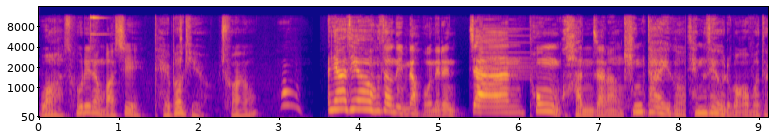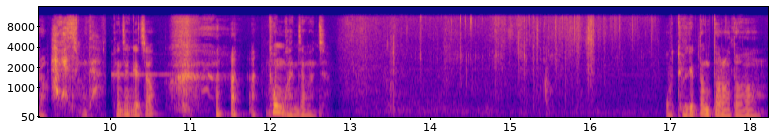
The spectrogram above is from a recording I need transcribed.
와 소리랑 맛이 대박이에요. 좋아요? 안녕하세요. 홍사운드입니다. 오늘은 짠! 통관자랑 king tiger 생새우를 먹어보도록 하겠습니다. 괜찮겠죠? 통관자 먼저 오 되게 단단하다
